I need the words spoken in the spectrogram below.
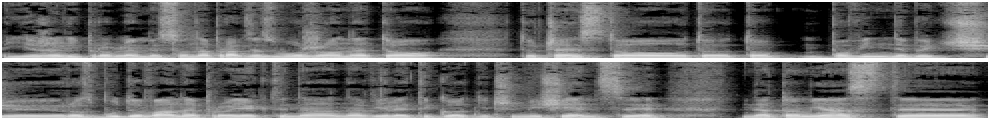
jeżeli problemy są naprawdę złożone, to, to często to, to powinny być rozbudowane projekty na, na wiele tygodni czy miesięcy. Natomiast e,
